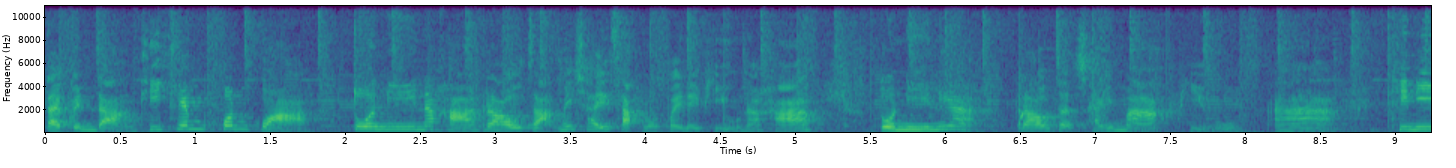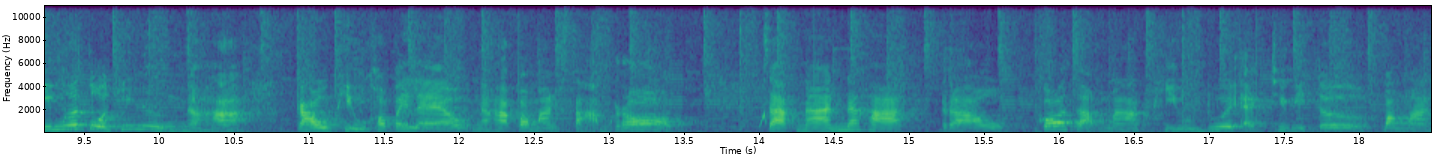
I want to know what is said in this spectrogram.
แต่เป็นด่างที่เข้มข้นกว่า ตัวนี้นะคะเราจะไม่ใช้สักลงไปในผิวนะคะ ตัวนี้เนี่ยเราจะใช้มาร์กผิวอ่าทีนี้เมื่อตัวที่1นะคะเกาผิวเข้าไปแล้วนะคะ ประมาณ 3 รอบ จากนั้นนะคะเราก็จะมาร์กผิวด้วย Activator ประมาณ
